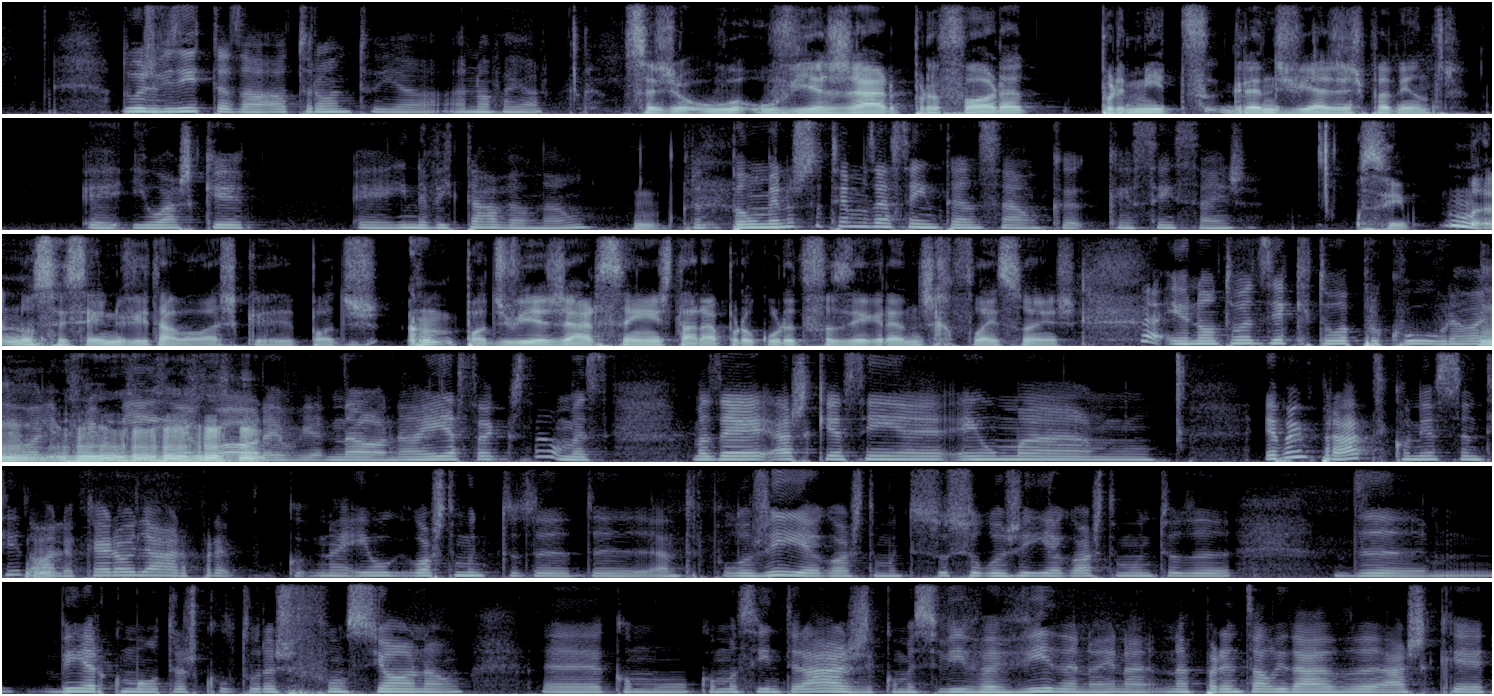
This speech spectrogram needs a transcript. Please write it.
duas visitas ao, ao Toronto e ao- a Nova York. Ou seja, o, o viajar para fora permite grandes viagens para dentro. É, Eu acho que é, é inevitável, não? Hum. Pelo menos se temos essa intenção que, que assim seja. Sim, não sei se é inevitável. Acho que podes, podes viajar sem estar à procura de fazer grandes reflexões. Não, eu não estou a dizer que estou à procura, olha, Hum. olha para mim agora. Não, não é essa a questão, mas, mas é, acho que assim é, é uma. É bem prático nesse sentido. Hum. Olha, quero olhar para. É, Eu gosto muito de, de antropologia, gosto muito de sociologia, gosto muito de, de ver como outras culturas funcionam, eh, como, como se interage, como se vive a vida, não é? Na, na parentalidade, acho que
